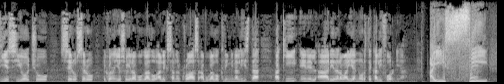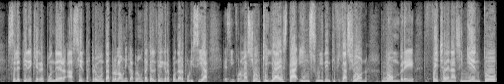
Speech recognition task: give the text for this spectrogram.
1-800-530-1800. Recuerden, yo soy el abogado Alexander Cross, abogado criminalista aquí en el área de la Bahía Norte, California. Ahí sí se le tiene que responder a ciertas preguntas, pero la única pregunta que le tiene que responder al policía es información que ya está en su identificación, nombre, fecha de nacimiento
